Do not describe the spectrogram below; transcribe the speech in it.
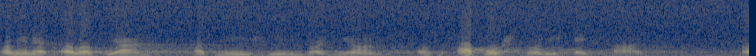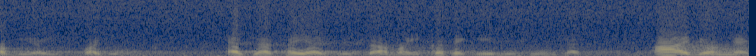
aminek alapján hát mi is mindannyian az apostoli egyház tagjai vagyunk. Ezzel fejezzük be a mai katekézisünket. Áldjon meg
